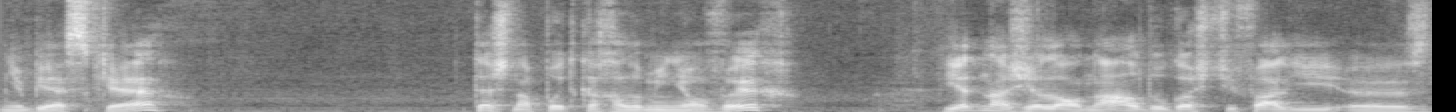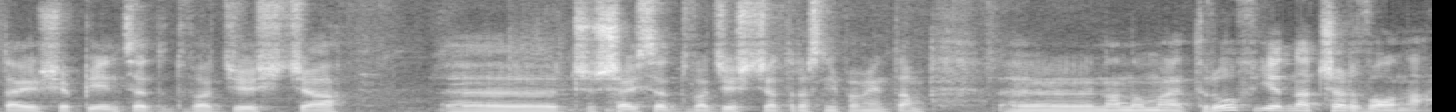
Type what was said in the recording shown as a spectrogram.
niebieskie, też na płytkach aluminiowych. Jedna zielona o długości fali zdaje się 520 e, czy 620, teraz nie pamiętam, e, nanometrów. Jedna czerwona.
